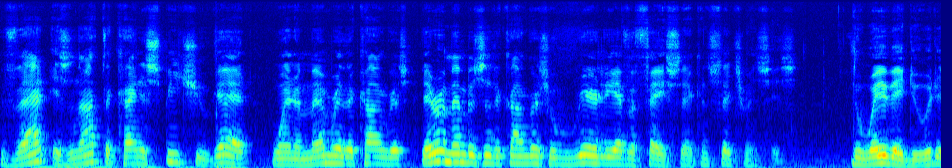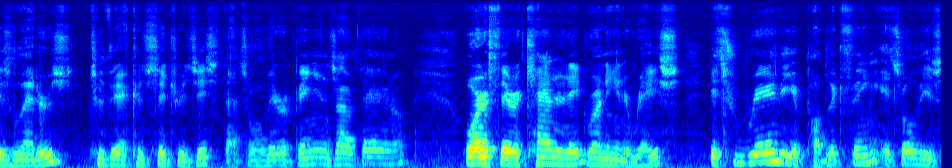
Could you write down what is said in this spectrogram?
That is not the kind of speech you get when a member of the Congress, there are members of the Congress who rarely ever face their constituencies. The way they do it is letters to their constituencies. That's all their opinions out there, you know. Or if they're a candidate running in a race, it's rarely a public thing. It's all these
